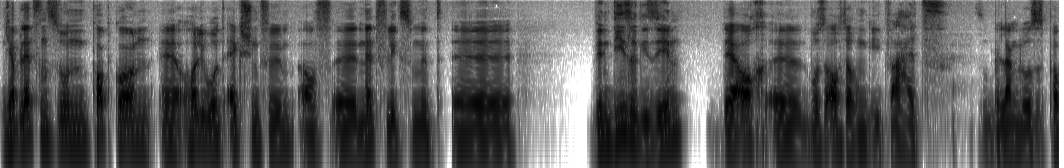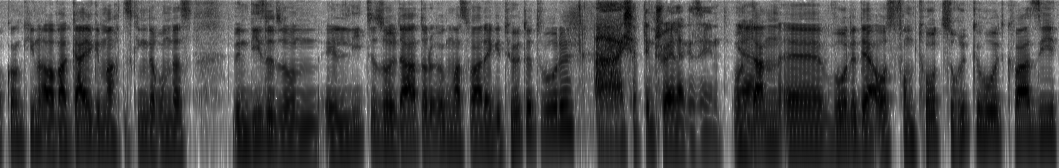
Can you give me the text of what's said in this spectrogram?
Ich habe letztens so einen Popcorn-Hollywood-Action-Film auf äh, Netflix mit äh, Vin Diesel gesehen, der auch, äh, wo es auch darum geht, war halt so belangloses Popcorn-Kino, aber war geil gemacht. Es ging darum, dass Vin Diesel so ein Elitesoldat oder irgendwas war, der getötet wurde. Ah, ich habe den Trailer gesehen. Und ja. dann äh, wurde der aus vom Tod zurückgeholt quasi.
